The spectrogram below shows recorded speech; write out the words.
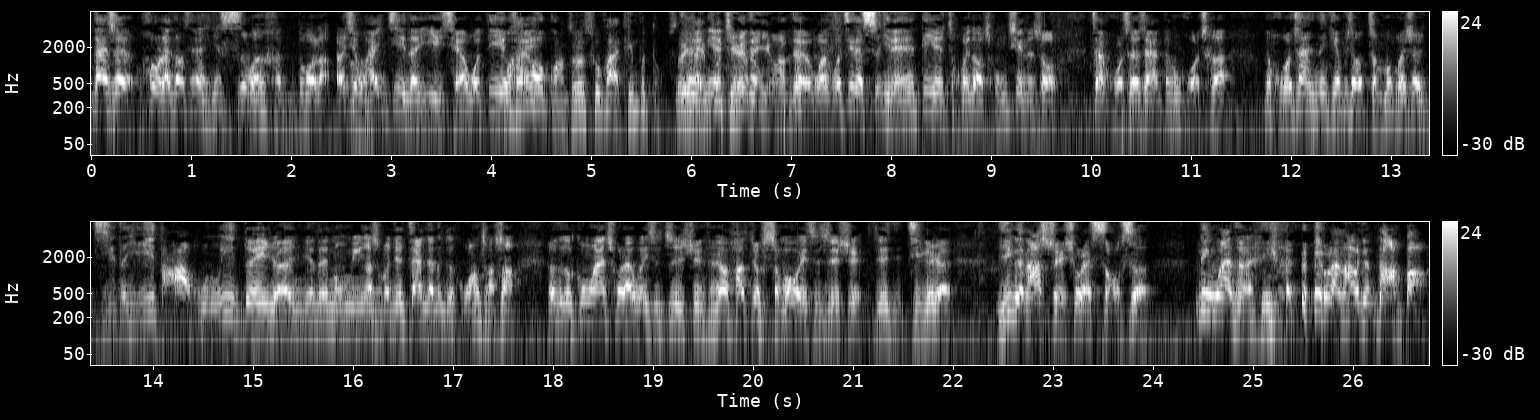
但是后来到现在已经斯文很多了，而且我还记得以前我第一回，我还有广州的粗话听不懂，所以对，你也也不觉得有。对我，我记得十几年前第一回到重庆的时候，在火车站等火车，那火车站那天不晓得怎么回事，挤得一塌糊涂，一堆人，一堆农民啊什么，就站在那个广场上，然后这个公安出来维持秩序，你知道他用什么维持秩序？这几个人，一个拿水出来扫射，另外呢一个出来拿了根大棒。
